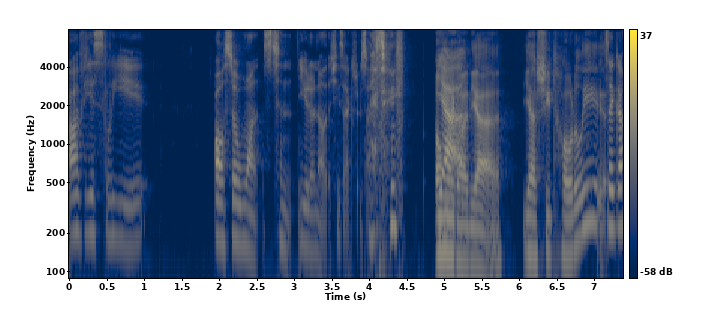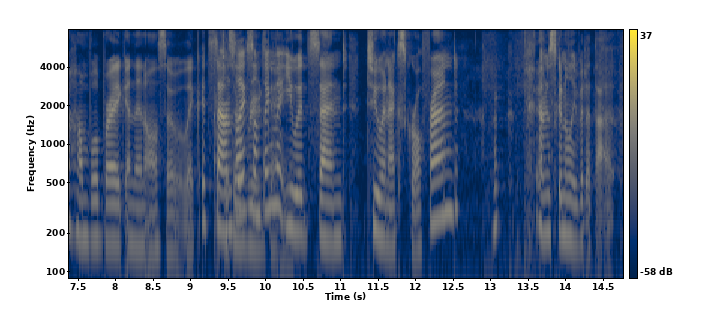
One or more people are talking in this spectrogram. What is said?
obviously also wants to you to know that she's exercising. Oh Yeah. my god, yeah. Yeah, she totally it's like a humble brag and then also like it sounds like rude something that you would send to an ex girlfriend. I'm just going to leave it at that.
